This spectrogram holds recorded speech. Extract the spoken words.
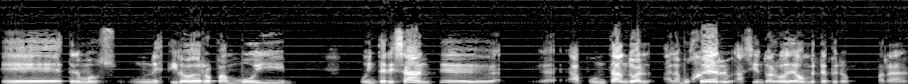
eh, tenemos un estilo de ropa muy, muy interesante, apuntando a la mujer, haciendo algo de hombre, pero para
